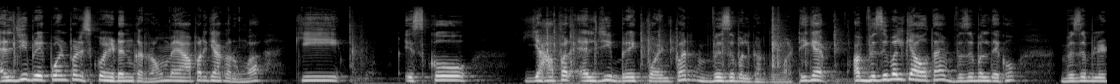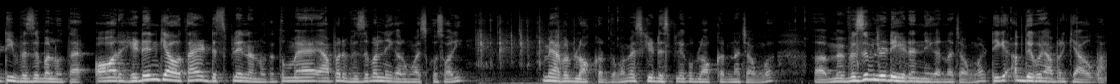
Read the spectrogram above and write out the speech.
एल जी ब्रेक पॉइंट पर इसको हिडन कर रहा हूँ मैं यहाँ पर क्या करूँगा कि इसको यहाँ पर एल जी ब्रेक पॉइंट पर विजिबल कर दूँगा, ठीक है? अब विजिबल क्या होता है? विजिबल देखो विजिबिलिटी विजिबल होता है और हिडन क्या होता है? डिस्प्ले नन होता है। तो मैं यहाँ पर विजिबल नहीं करूँगा इसको सॉरी मैं यहाँ पर ब्लॉक कर दूँगा। मैं इसकी डिस्प्ले को ब्लॉक करना चाहूँगा। मैं विजिबिलिटी हिडन नहीं करना चाहूँगा, ठीक है? अब देखो यहाँ पर क्या होगा।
